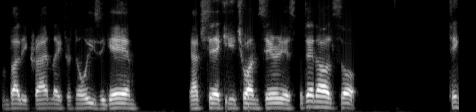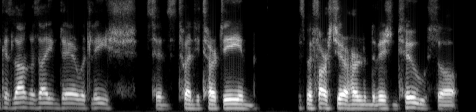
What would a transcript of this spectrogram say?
from Ballycran. Like there's no easy game. You have to take each one serious. But then also, think as long as I'm there with Laois since 2013, it's my first year hurling Division Two. So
